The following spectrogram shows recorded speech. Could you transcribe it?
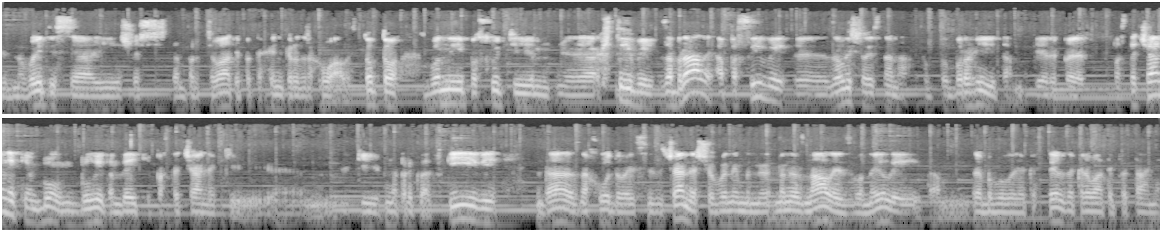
відновитися і щось там працювати, потихеньку розрахувалися. Тобто вони по суті е, активи забрали, а пасиви е, залишились на нас. Тобто борги там перед постачальником, бо були там деякі постачальники, е, які, наприклад, в Києві. Да, знаходилися звичайно, що вони мене мене знали, дзвонили, і там треба було якось теж закривати питання.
